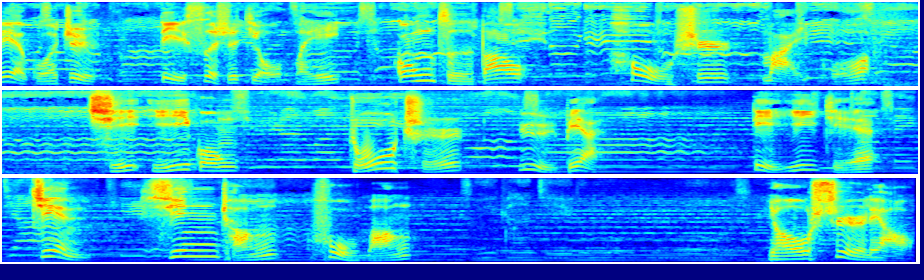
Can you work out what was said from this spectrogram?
列国志第四十九回，公子包后师买国，其夷公主持欲变。第一节，晋新城复盟，有事了。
